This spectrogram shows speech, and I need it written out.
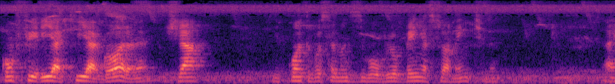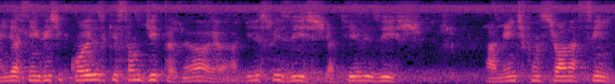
conferir aqui agora, né? já, enquanto você não desenvolveu bem a sua mente, né? ainda assim existem coisas que são ditas, né? Olha, isso existe, aquilo existe. A mente funciona assim,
